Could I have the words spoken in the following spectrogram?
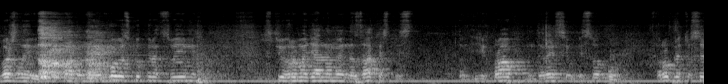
важливість покладеного обов'язку перед своїми співгромадянами на захист їх прав, інтересів і свобод. Роблять усе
